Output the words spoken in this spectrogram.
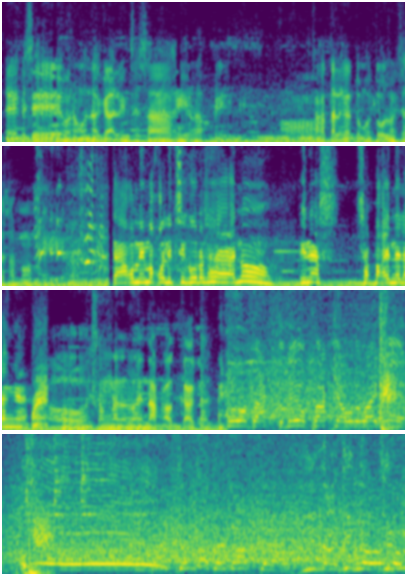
Eh kasi unang-una galing siya sa hirap eh. Saka talagang tumutulong siya sa mga mahihirap. Kaya ako may makulit siguro sa ano, Pinas, sapakin na lang niya. Oo, isang ano lang, knockout kagad. Four back to nail Pacquiao with the right hand. Oh! That's another knockdown. You not getting up, Jim.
